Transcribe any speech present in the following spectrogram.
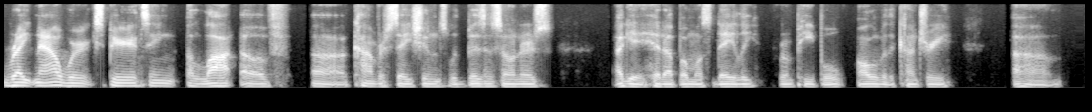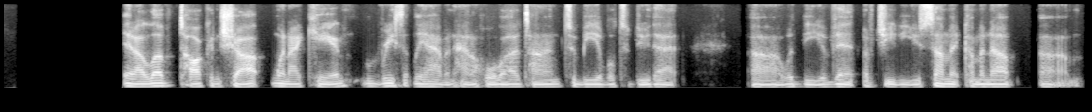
right now, we're experiencing a lot of uh, conversations with business owners. I get hit up almost daily from people all over the country. Um, and I love talking shop when I can. Recently, I haven't had a whole lot of time to be able to do that uh, with the event of GDU Summit coming up. Um,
